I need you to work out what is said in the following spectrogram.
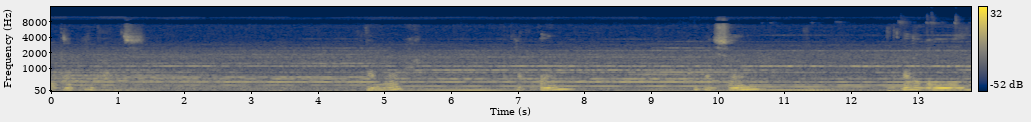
e tranquilidade. Amor, gratidão, compaixão, alegria,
